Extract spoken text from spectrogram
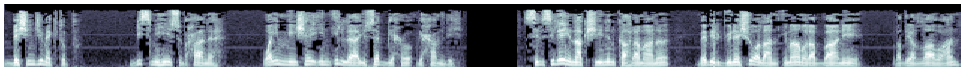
Beşinci mektup. Bismihi Sübhaneh. Ve in min şey'in illa yusebbihu bihamdih. Silsile-i Nakşi'nin kahramanı ve bir güneşi olan İmam Rabbani radıyallahu an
